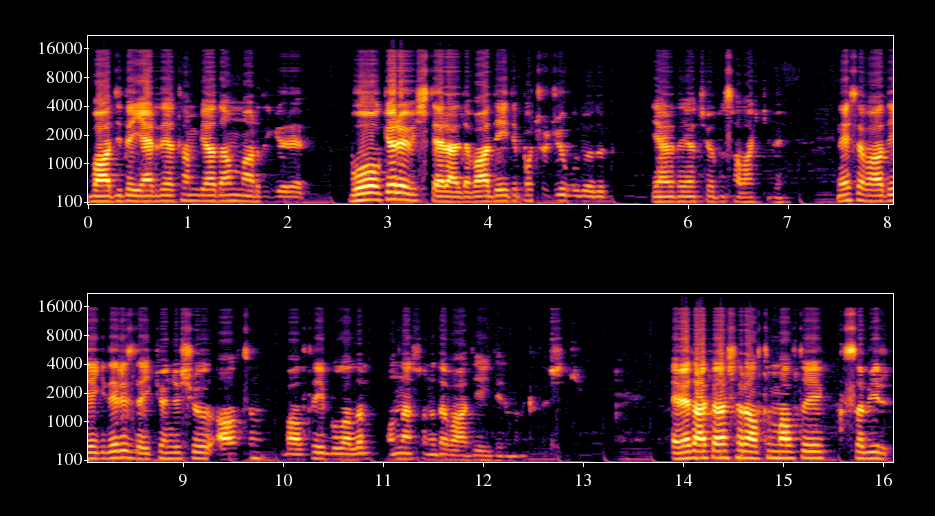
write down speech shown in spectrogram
vadide yerde yatan bir adam vardı görev. Bu görev işte herhalde. Vadeye gidip o çocuğu buluyorduk. Yerde yatıyordu salak gibi. Neyse vadiye gideriz de ilk önce şu altın baltayı bulalım. Ondan sonra da vadiye gidelim arkadaşlar. Evet arkadaşlar altın baltayı kısa bir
